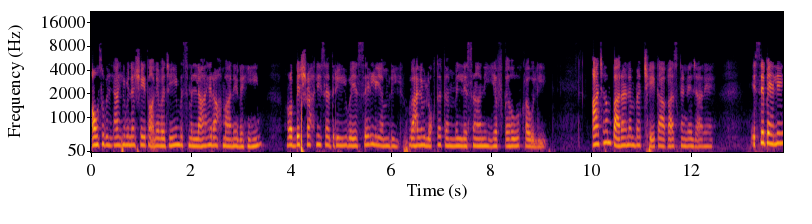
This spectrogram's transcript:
اعوذ باللہ من الشیطان الرجیم، بسم اللہ الرحمن الرحیم۔ رب اشرح لی صدری ویسر لی امری وحلل عقدۃ من لسانی یفقهوا قولی۔ آج ہم پارہ نمبر چھ کا آغاز کرنے جا رہے ہیں۔ اس سے پہلے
